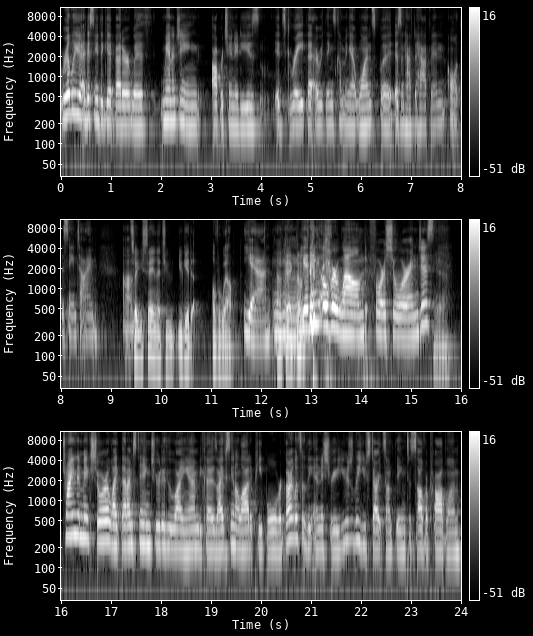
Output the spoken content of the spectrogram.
really, I just need to get better with managing opportunities. It's great that everything's coming at once, but it doesn't have to happen all at the same time. so you're saying that you you get overwhelmed. Yeah. Okay. mhm. Getting overwhelmed for sure, and just Yeah. trying to make sure like that I'm staying true to who I am because I've seen a lot of people, regardless of the industry. Usually, you start something to solve a problem,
